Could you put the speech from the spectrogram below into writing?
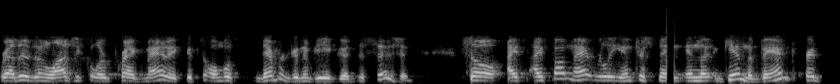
rather than logical or pragmatic, it's almost never going to be a good decision. So I, I found that really interesting. And the, again, the Vanguard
